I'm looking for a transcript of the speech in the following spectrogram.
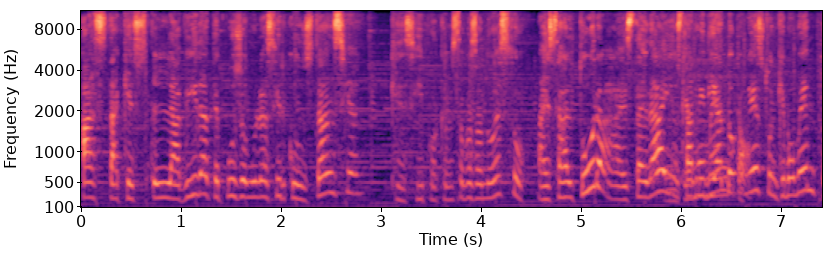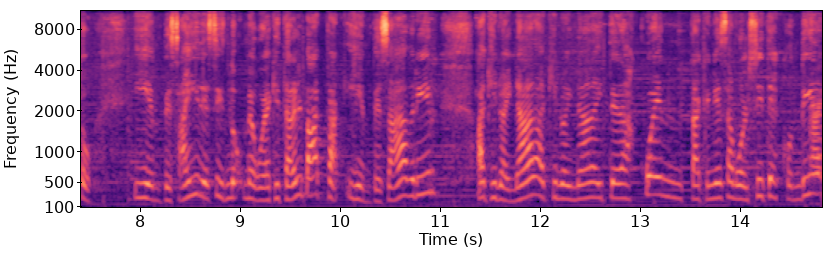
hasta que la vida te puso en una circunstancia que sí, ¿por qué me está pasando esto? A esta altura, a esta edad, y estás lidiando con esto, ¿en qué momento? Y empezás y decís, no, me voy a quitar el backpack, y empezás a abrir, aquí no hay nada, aquí no hay nada, y te das cuenta que en esa bolsita escondida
